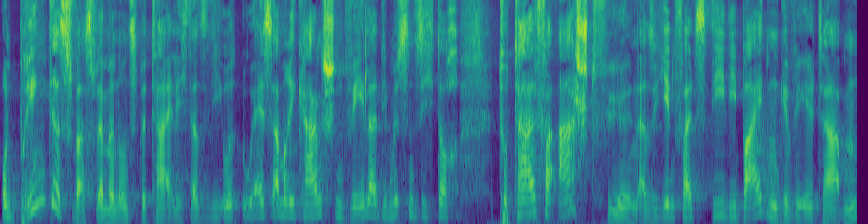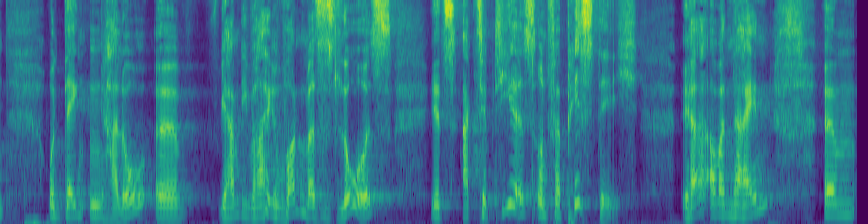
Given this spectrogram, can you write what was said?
Und bringt es was, wenn man uns beteiligt? Also die US-amerikanischen Wähler, die müssen sich doch total verarscht fühlen. Also jedenfalls die, die Biden gewählt haben und denken, hallo, äh, wir haben die Wahl gewonnen, was ist los? Jetzt akzeptier es und verpiss dich. Ja, aber nein, ähm,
